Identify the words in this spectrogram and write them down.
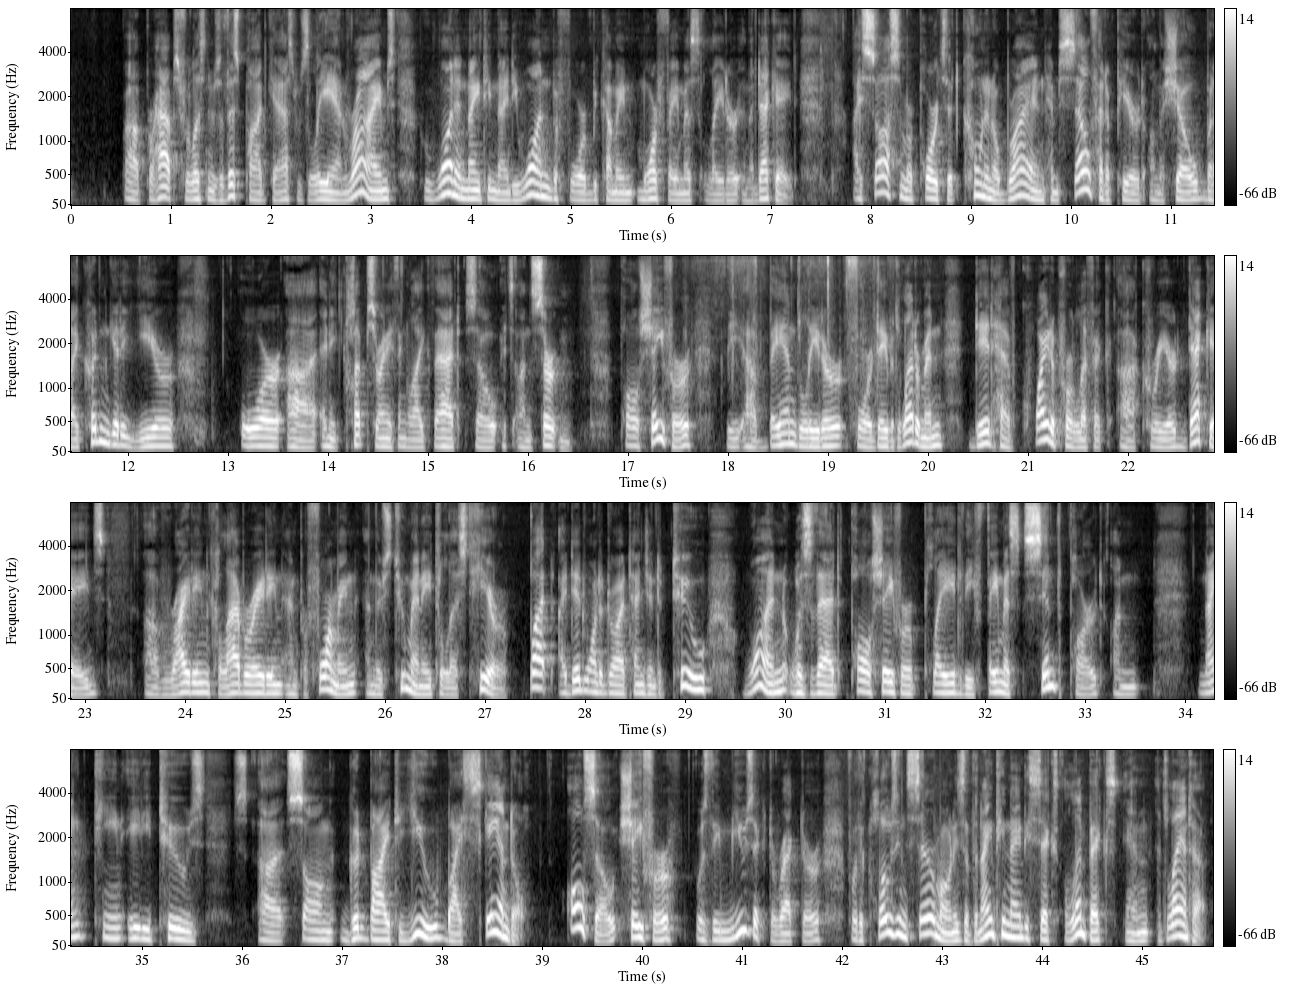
uh, perhaps for listeners of this podcast, was LeAnn Rimes, who won in 1991 before becoming more famous later in the decade. I saw some reports that Conan O'Brien himself had appeared on the show, but I couldn't get a year or uh, any clips or anything like that, so it's uncertain. Paul Shaffer, the uh, band leader for David Letterman, did have quite a prolific uh, career, decades of writing, collaborating, and performing, and there's too many to list here. But I did want to draw attention to two. One was that Paul Shaffer played the famous synth part on 1982's uh, song Goodbye to You by Scandal. Also, Shaffer was the music director for the closing ceremonies of the 1996 Olympics in Atlanta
